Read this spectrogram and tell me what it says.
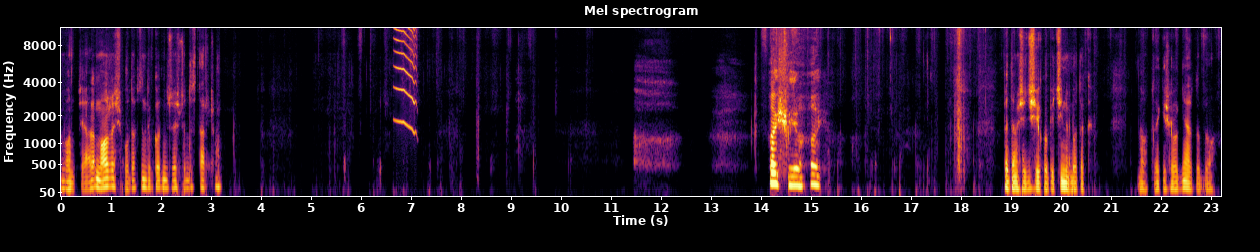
Wątpię, ale może się uda w tym tygodniu, że jeszcze dostarczą. Oj, oj. Pytam się dzisiaj kobieciny, bo tak, no, to jakieś chyba gniazdo było.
